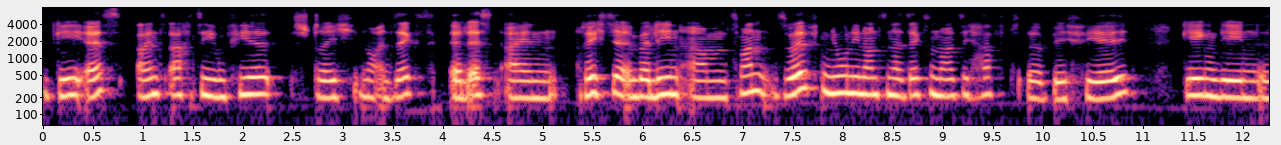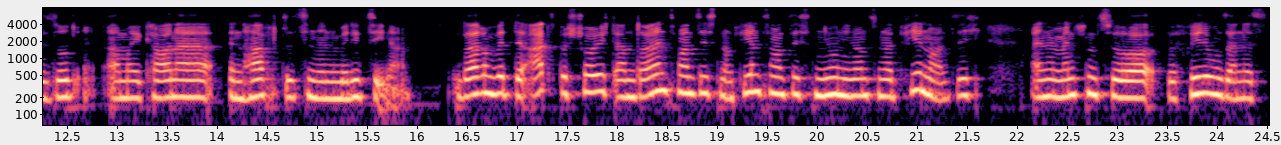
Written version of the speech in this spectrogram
GS 1874-96 erlässt ein Richter in Berlin am 12. Juni 1996 Haftbefehl gegen den Südamerikaner in Haft sitzenden Mediziner. Darin wird der Arzt beschuldigt, am 23. und 24. Juni 1994 einen Menschen zur Befriedigung seines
